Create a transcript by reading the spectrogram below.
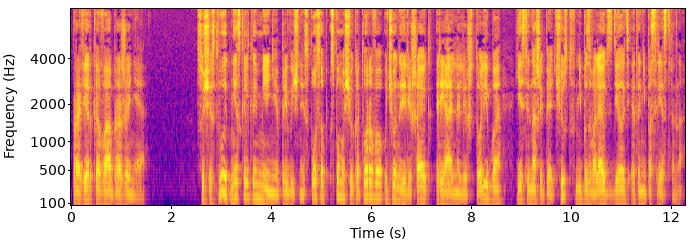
Проверка воображения. Существует несколько менее привычный способ, с помощью которого ученые решают, реально ли что-либо, если наши пять чувств не позволяют сделать это непосредственно.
